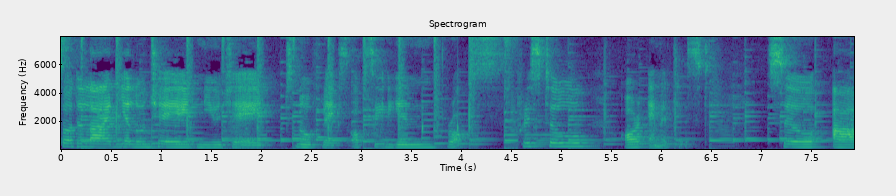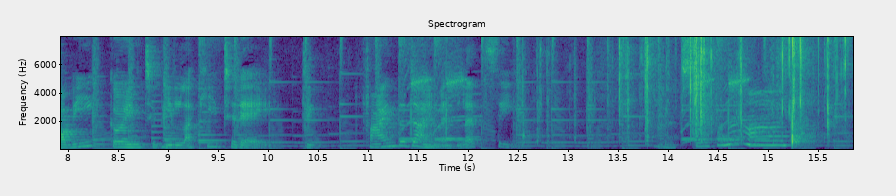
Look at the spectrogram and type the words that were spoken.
sodalite, yellow jade, new jade, snowflakes, obsidian, rocks, crystal, or amethyst. So are we going to be lucky today to find the diamond? Let's see. Let's open up.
